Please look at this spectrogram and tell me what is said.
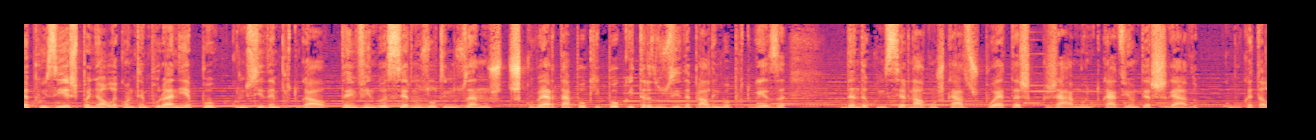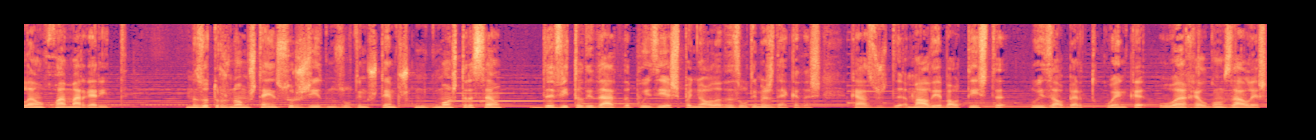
A poesia espanhola contemporânea, pouco conhecida em Portugal, tem vindo a ser nos últimos anos descoberta a pouco e pouco e traduzida para a língua portuguesa, dando a conhecer, em alguns casos, poetas que já há muito cá deviam ter chegado, como o catalão Juan Margarite. Mas outros nomes têm surgido nos últimos tempos como demonstração da vitalidade da poesia espanhola das últimas décadas. Casos de Amália Bautista, Luís Alberto Cuenca ou Ángel González,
